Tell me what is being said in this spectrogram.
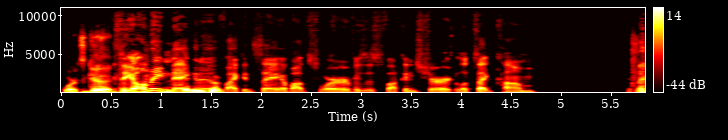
where it's good. The only negative I can say about Swerve is his fucking shirt. It looks like cum.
